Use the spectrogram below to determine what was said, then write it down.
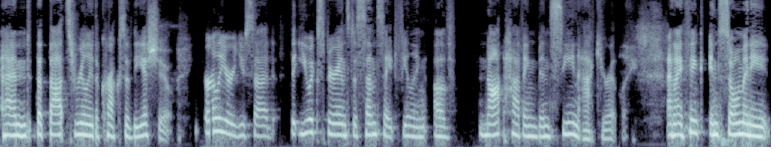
and that that's really the crux of the issue. earlier you said that you experienced a sensate feeling of not having been seen accurately. And I think in so many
